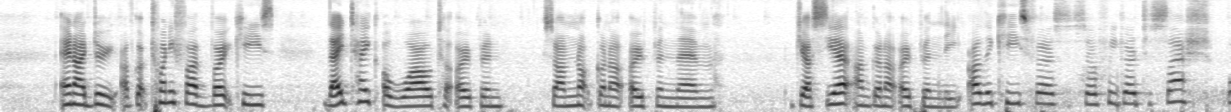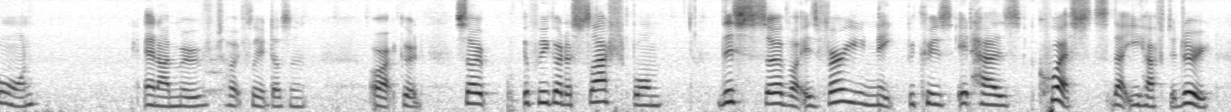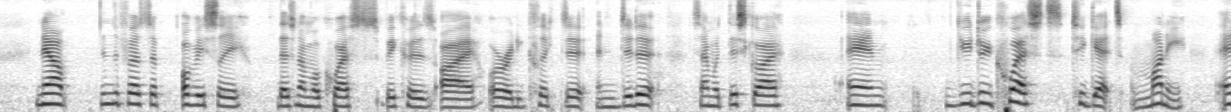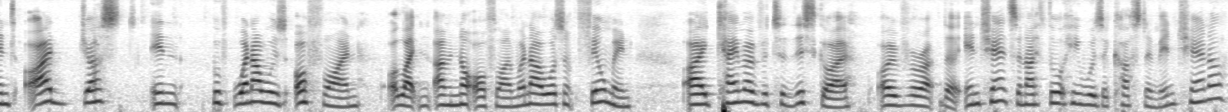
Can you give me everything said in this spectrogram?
And I do. I've got 25 vote keys. They take a while to open, so I'm not going to open them just yet. I'm going to open the other keys first. So if we go to slash spawn, and I moved, hopefully it doesn't. Alright, good. So if we go to slash spawn, this server is very unique because it has quests that you have to do. Now, in the first, obviously, there's no more quests because I already clicked it and did it. Same with this guy. And you do quests to get money. And I just, in when I was offline, or like, I'm not offline, when I wasn't filming, I came over to this guy over at the enchants and I thought he was a custom enchanter.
